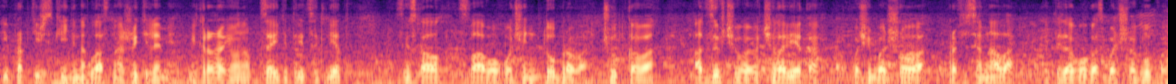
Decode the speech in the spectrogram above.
и практически единогласно жителями микрорайона. За эти 30 лет снискал славу очень доброго, чуткого, отзывчивого человека, очень большого профессионала и педагога с большой буквы.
